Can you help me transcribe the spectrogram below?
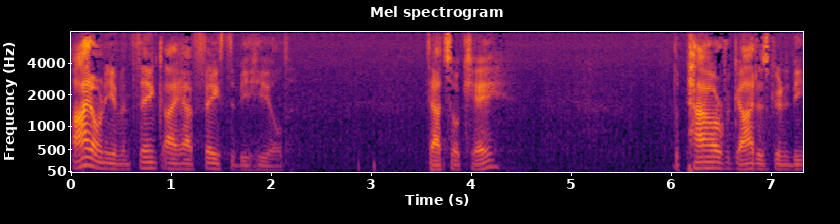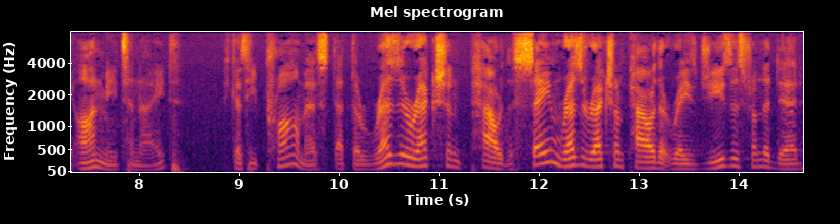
I don't even think I have faith to be healed. That's okay. The power of God is going to be on me tonight because he promised that the resurrection power, the same resurrection power that raised Jesus from the dead,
